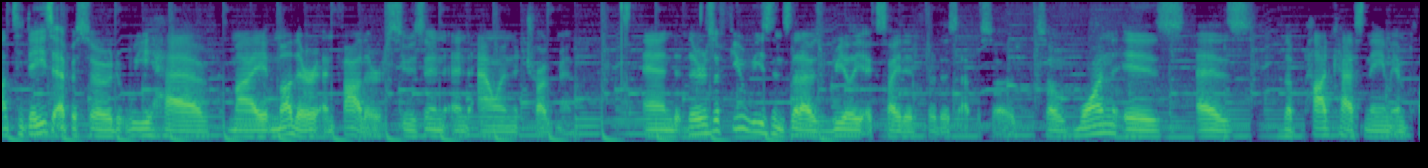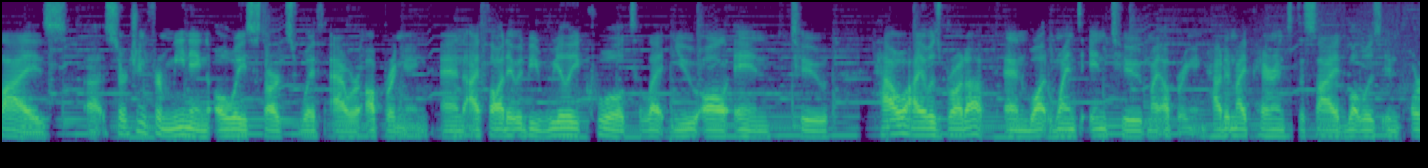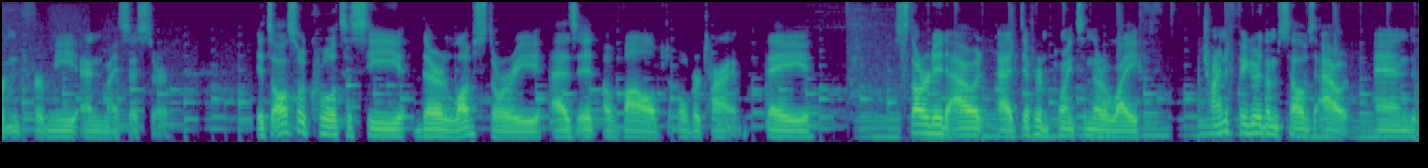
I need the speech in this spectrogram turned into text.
On today's episode, we have my mother and father, Susan and Alan Trugman. And there's a few reasons that I was really excited for this episode. So, one is, as the podcast name implies, uh, searching for meaning always starts with our upbringing. And I thought it would be really cool to let you all in to how I was brought up and what went into my upbringing. How did my parents decide what was important for me and my sister? It's also cool to see their love story as it evolved over time. They started out at different points in their life trying to figure themselves out. And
